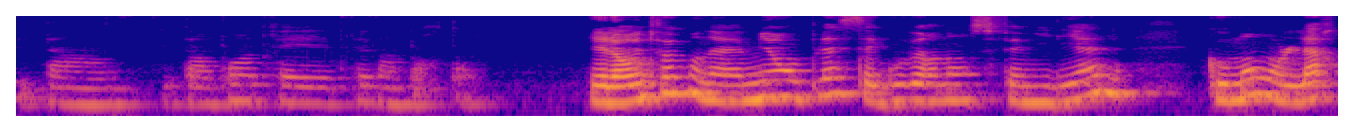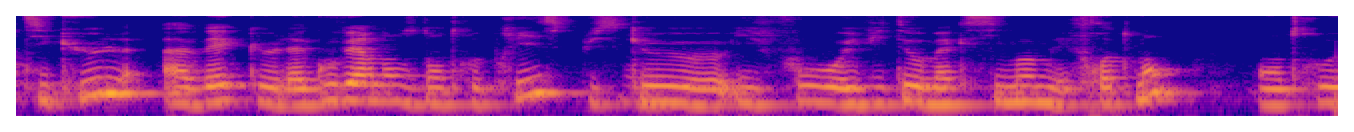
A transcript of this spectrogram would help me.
c'est un, c'est un point très, très important. Et alors, une fois qu'on a mis en place sa gouvernance familiale, comment on l'articule avec la gouvernance d'entreprise, puisque euh, il faut éviter au maximum les frottements entre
